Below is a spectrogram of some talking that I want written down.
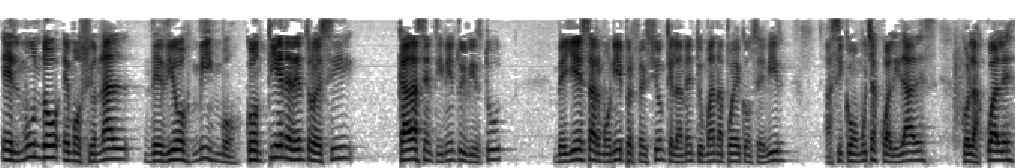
el mundo emocional de Dios mismo. Contiene dentro de sí cada sentimiento y virtud, belleza, armonía y perfección que la mente humana puede concebir, así como muchas cualidades con las cuales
